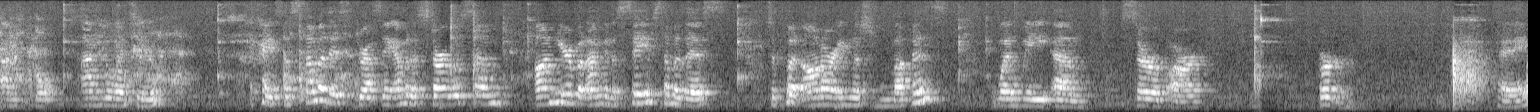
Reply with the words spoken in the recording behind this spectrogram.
I'm, I'm going to. Okay, so some of this dressing, I'm going to start with some on here, but I'm going to save some of this to put on our English muffins when we um, serve our burger. Okay,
